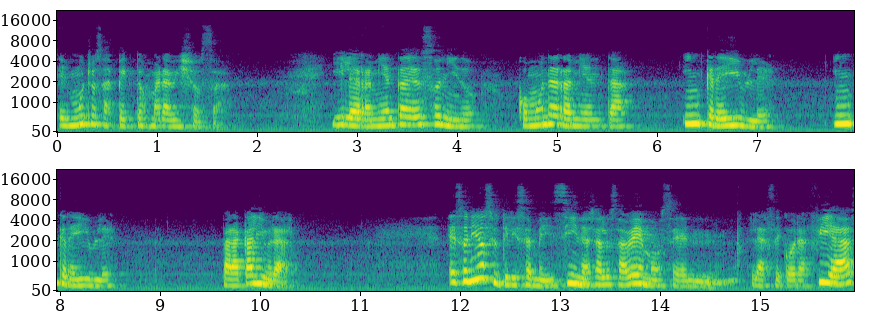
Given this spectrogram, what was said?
en muchos aspectos maravillosa. Y la herramienta del sonido como una herramienta increíble, increíble para calibrar. El sonido se utiliza en medicina, ya lo sabemos, en las ecografías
